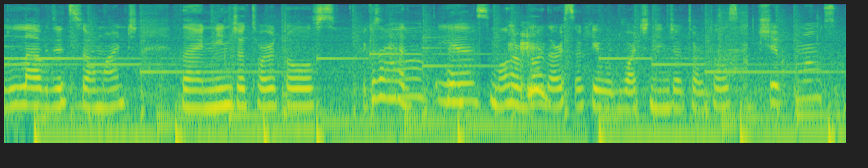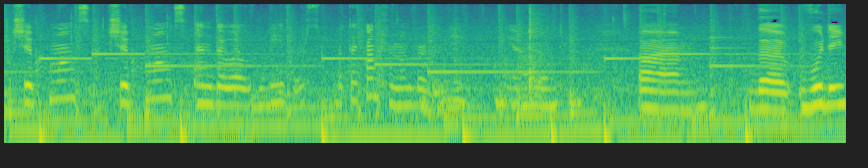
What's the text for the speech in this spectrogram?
Loved it so much. The Ninja Turtles. Because I had, had yeah. smaller brother, so he would watch Ninja Turtles. Chipmunks, chipmunks, chipmunks, and there were beavers. But I can't remember the name. Yeah, I don't know. Um, the Woody.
